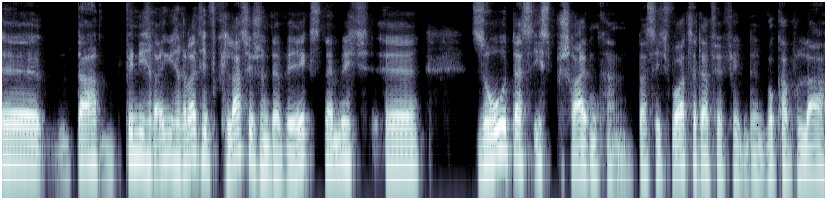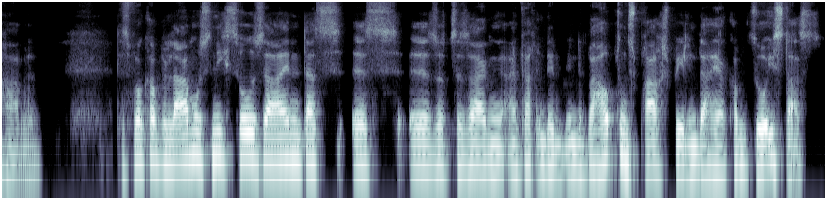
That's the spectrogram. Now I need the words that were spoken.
äh, da bin ich eigentlich relativ klassisch unterwegs, nämlich äh, so, dass ich es beschreiben kann, dass ich Worte dafür finde, ein Vokabular habe. Das Vokabular muss nicht so sein, dass es äh, sozusagen einfach in den, in den Behauptungssprachspielen daherkommt, so ist das.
